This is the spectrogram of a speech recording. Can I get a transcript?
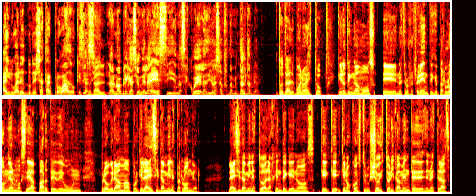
hay lugares donde ya está probado que es así. Total. La no aplicación de la ESI en las escuelas, digo, eso es fundamental también. Total, bueno, esto, que no tengamos eh, nuestros referentes, que Perlonger no sea parte de un programa, porque la ESI también es Perlonger. La ESI también es toda la gente que nos, que, que- que nos construyó históricamente desde nuestras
